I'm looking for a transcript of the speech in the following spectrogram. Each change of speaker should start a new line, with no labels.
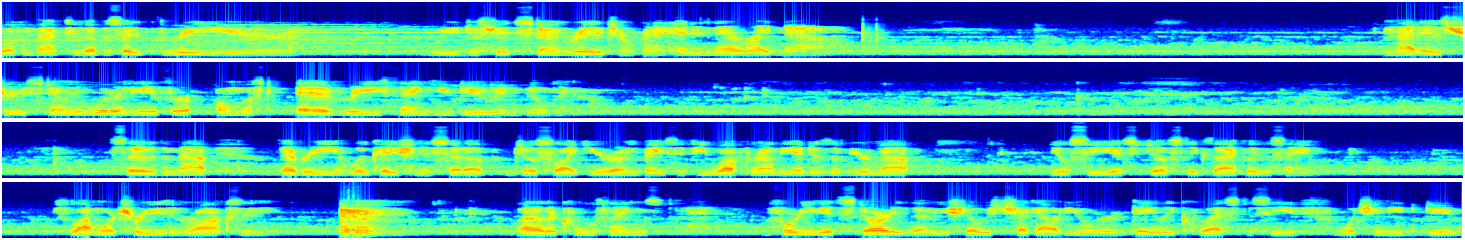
welcome back to episode 3 here. We just hit Stone Ridge and we're going to head in there right now. And that is true, stone and wood are needed for almost everything you do in building. So the map, every location is set up just like your own base. If you walked around the edges of your map, you'll see it's just exactly the same. There's a lot more trees and rocks and a lot of other cool things. Before you get started, though, you should always check out your daily quest to see if what you need to do.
